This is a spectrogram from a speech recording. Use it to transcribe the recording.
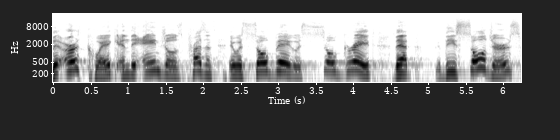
the earthquake and the angel's presence, it was so big, it was so great that these soldiers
